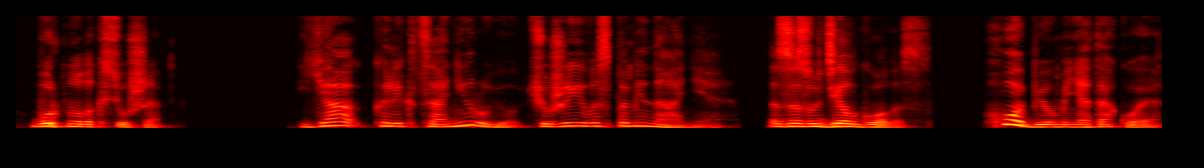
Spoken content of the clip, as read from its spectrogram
— буркнула Ксюша. «Я коллекционирую чужие воспоминания», — зазудел голос. «Хобби у меня такое».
